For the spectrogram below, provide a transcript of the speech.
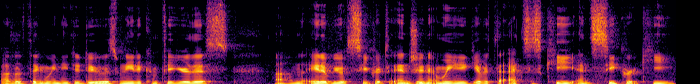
other thing we need to do is we need to configure this, um, the AWS Secret Engine, and we need to give it the access key and secret key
